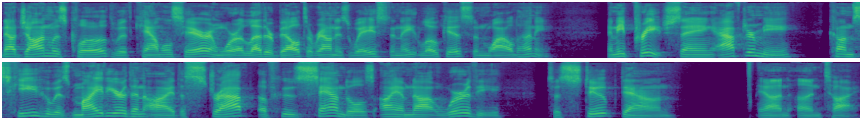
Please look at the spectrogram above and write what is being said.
Now, John was clothed with camel's hair and wore a leather belt around his waist and ate locusts and wild honey. And he preached, saying, After me comes he who is mightier than I, the strap of whose sandals I am not worthy to stoop down and untie.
